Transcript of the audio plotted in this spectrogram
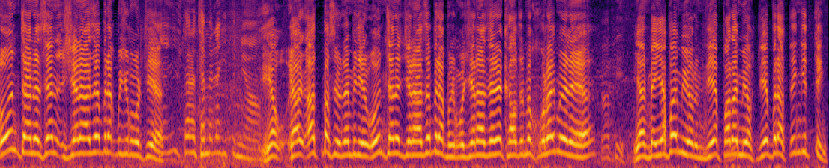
10 tane sen cenaze bırakmışsın ortaya. Ben 100 tane temele gittim ya. Ya, ya atmasın önemli değil. 10 tane cenaze bırakmışsın. O cenazeleri kaldırmak kolay mı öyle ya? Tabii. Yani ben yapamıyorum diye, param yok diye bıraktın gittin.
